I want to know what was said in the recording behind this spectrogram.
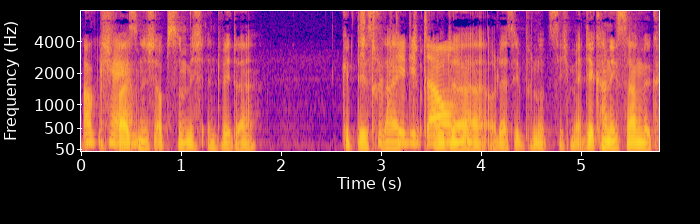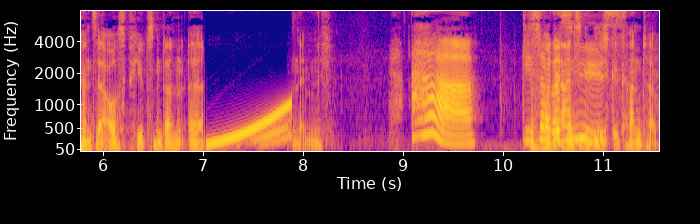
Okay. Ich weiß nicht, ob sie mich entweder gedisliked oder, oder sie benutzt sich mehr. Dir kann ich sagen, wir können sie auspiepsen, dann äh, nämlich. Ah, die das ist war die einzige, süß. die ich gekannt habe.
